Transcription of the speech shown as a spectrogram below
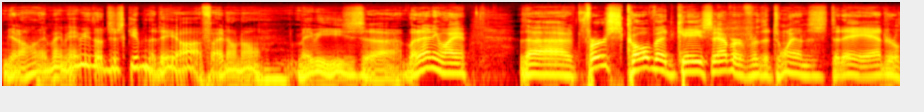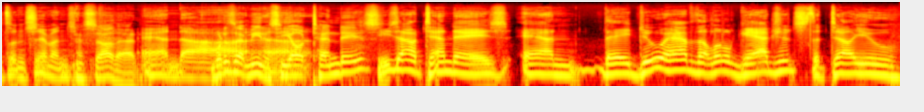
you know, maybe they'll just give him the day off. I don't know. Maybe he's, uh, but anyway, the first COVID case ever for the Twins today, Andrelton Simmons, I saw that. and uh, what does that mean? Is he out ten days? He's out 10 days, and they do have the little gadgets that tell you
